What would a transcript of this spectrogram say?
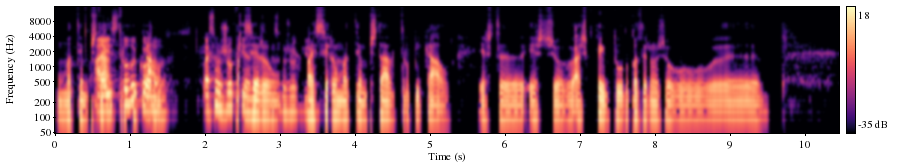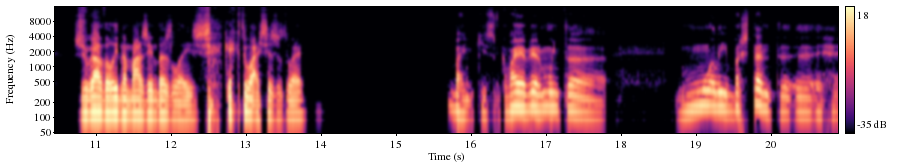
uma tempestade. Ah, isso estou de acordo. Vai ser um jogo vai quente. Ser um, vai, ser um jogo vai ser uma tempestade tropical este, este jogo. Acho que tem tudo para ser um jogo uh, jogado ali na margem das leis. O que é que tu achas, Josué? Bem, que, isso, que vai haver muita ali bastante. Uh,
